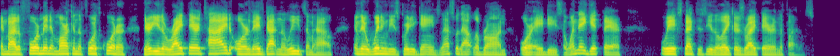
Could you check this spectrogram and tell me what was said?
And by the four minute mark in the fourth quarter, they're either right there tied or they've gotten the lead somehow. And they're winning these gritty games. And that's without LeBron or AD. So when they get there, we expect to see the Lakers right there in the finals.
